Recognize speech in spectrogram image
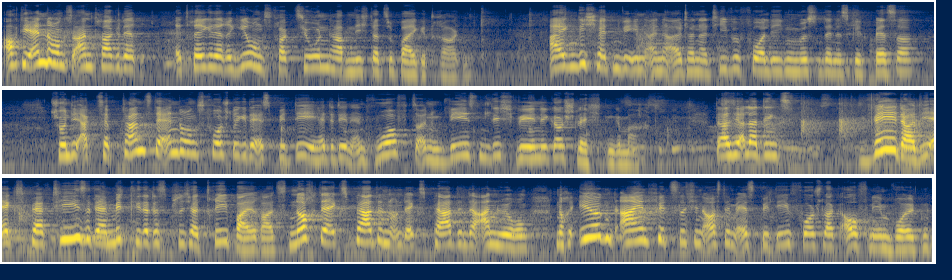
Auch die Änderungsanträge der Regierungsfraktionen haben nicht dazu beigetragen. Eigentlich hätten wir Ihnen eine Alternative vorlegen müssen, denn es geht besser. Schon die Akzeptanz der Änderungsvorschläge der SPD hätte den Entwurf zu einem wesentlich weniger schlechten gemacht. Da sie allerdings weder die Expertise der Mitglieder des Psychiatriebeirats noch der Expertinnen und Experten der Anhörung noch irgendein Fitzelchen aus dem SPD-Vorschlag aufnehmen wollten,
